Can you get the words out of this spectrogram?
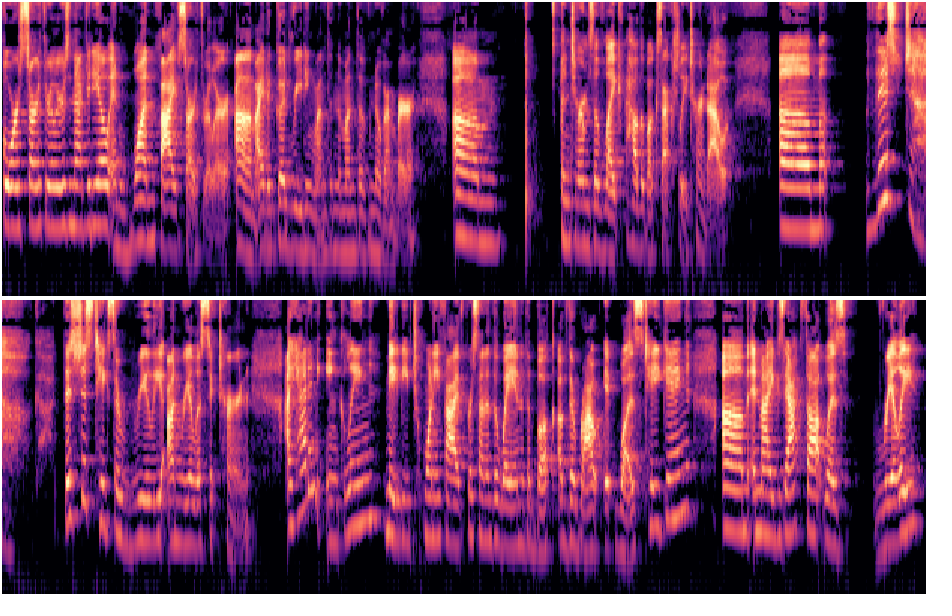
four-star thrillers in that video and one five-star thriller. Um, I had a good reading month in the month of November um, in terms of like how the books actually turned out. Um, this, this just takes a really unrealistic turn. I had an inkling, maybe 25% of the way into the book, of the route it was taking. Um, and my exact thought was, really?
